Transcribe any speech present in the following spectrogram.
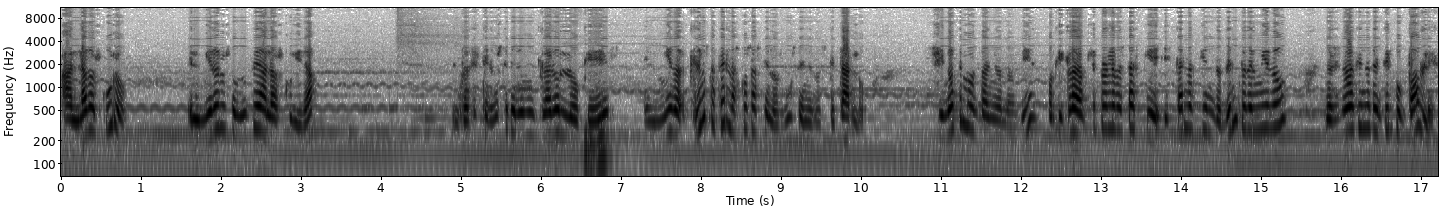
al lado oscuro. El miedo nos conduce a la oscuridad. Entonces tenemos que tener muy claro lo que es el miedo. Tenemos que hacer las cosas que nos gusten y respetarlo. Si no hacemos daño a nadie, porque claro, aquí el problema está es que están haciendo dentro del miedo, nos están haciendo sentir culpables.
